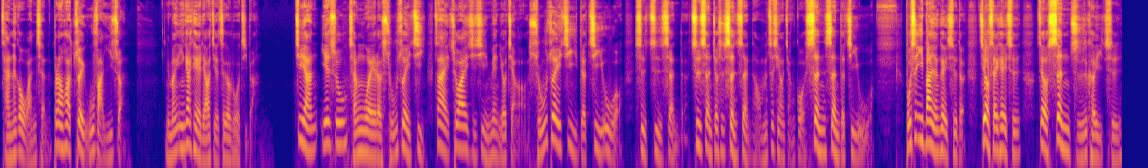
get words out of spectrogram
才能够完成。不然的话，罪无法移转。你们应该可以了解这个逻辑吧？既然耶稣成为了赎罪祭，在出埃及记里面有讲哦，赎罪祭的祭物哦是至圣的，至圣就是圣圣啊。我们之前有讲过，圣圣的祭物哦，不是一般人可以吃的，只有谁可以吃？只有圣职可以吃，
